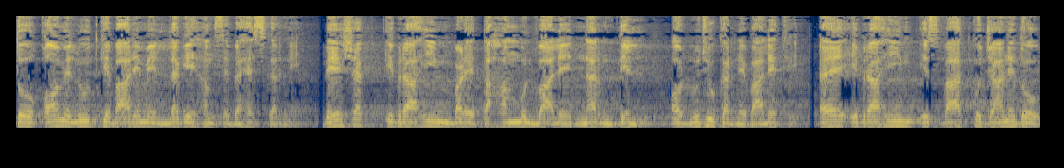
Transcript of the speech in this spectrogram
تو قوم لوت کے بارے میں لگے ہم سے بحث کرنے۔ بے شک ابراہیم بڑے تحمل والے نرم دل اور رجوع کرنے والے تھے۔ اے ابراہیم، اس بات کو جانے دو،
